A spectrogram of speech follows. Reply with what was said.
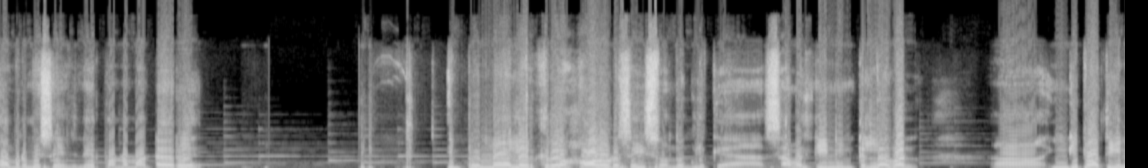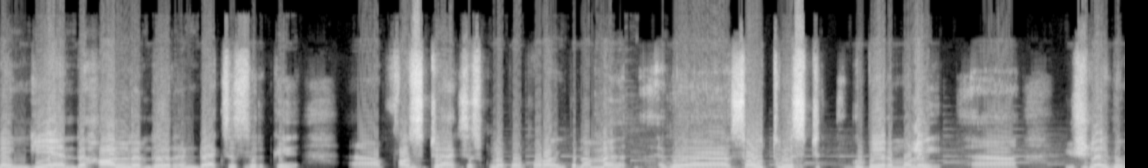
காம்ப்ரமைஸும் இன்ஜினியர் பண்ண மாட்டார். இப்போ மேலே இருக்கிற ஹாலோட சைஸ் வந்து உங்களுக்கு செவன்டீன் இன்ட்டு லெவன் இங்கே பார்த்தீங்கன்னா இங்கேயே அந்த ஹால்லேருந்து ரெண்டு ஆக்சஸ் இருக்குது ஃபஸ்ட்டு ஆக்சஸ்க்குள்ளே போக போகிறோம் இப்போ நம்ம இது சவுத் வெஸ்ட் குபேரமுலை யூஸ்வலாக இது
